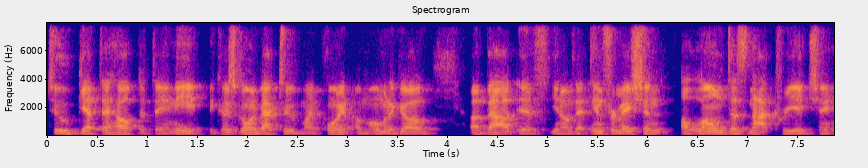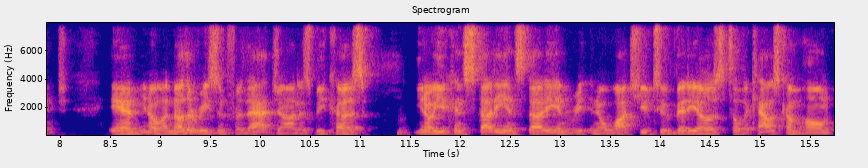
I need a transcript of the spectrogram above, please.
to get the help that they need. Because going back to my point a moment ago about if, you know, that information alone does not create change. And, you know, another reason for that, John, is because, you know, you can study and study and, re, you know, watch YouTube videos till the cows come home.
